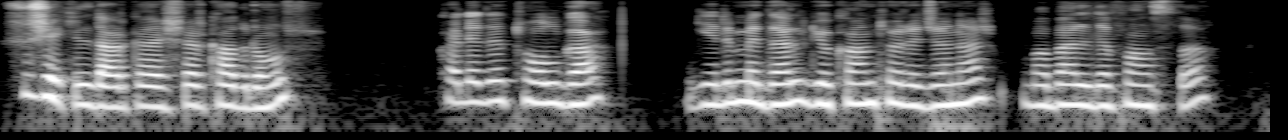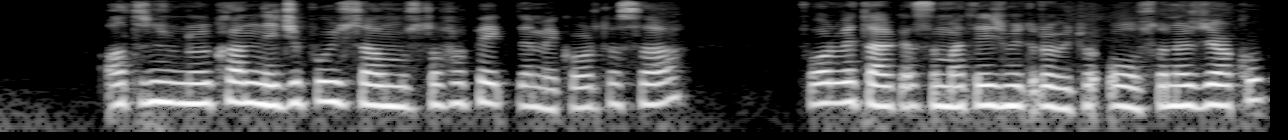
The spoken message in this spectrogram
Şu şekilde arkadaşlar kadromuz. Kalede Tolga, Geri Medel, Gökhan Töre Caner, Babel defansta. Atıncı Nurkan, Necip Uysal, Mustafa Peklemek orta saha. Forvet arkası Matej Mitrovic, Oğuzhan Özyakup.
